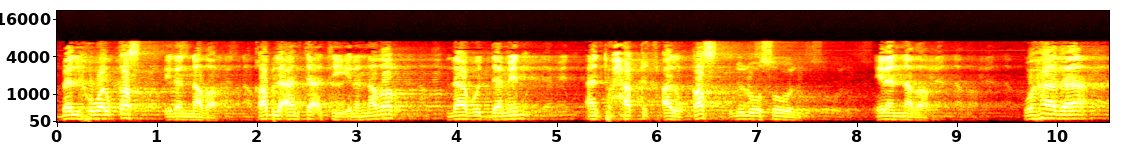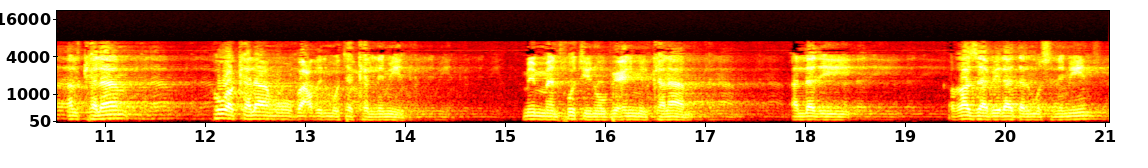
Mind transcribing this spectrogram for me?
بل هو القصد إلى النظر. قبل أن تأتي إلى النظر لا بد من أن تحقق القصد للوصول إلى النظر. وهذا الكلام هو كلام بعض المتكلمين ممن فتنوا بعلم الكلام الذي غزا بلاد المسلمين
